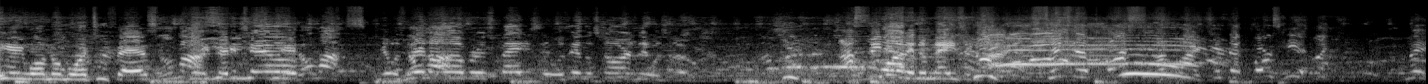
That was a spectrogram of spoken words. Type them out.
said he ain't want no more too fast. No more. You can tell. No. It was No written all over his face. It was in the stars. It was over. I see What an amazing Dude, since that first fight, since that first hit, like, man,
